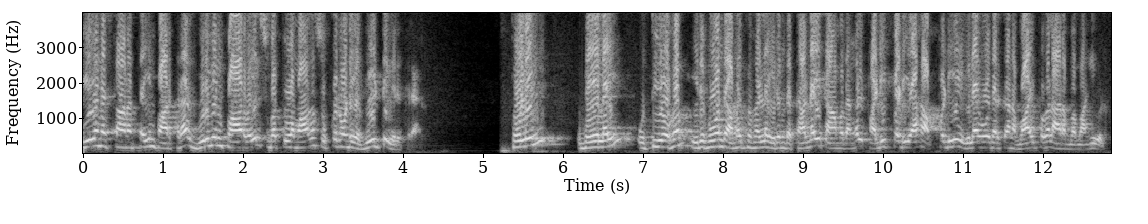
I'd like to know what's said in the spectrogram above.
ஜீவனஸ்தானத்தையும் பார்க்கிறார். குருவின் பார்வையில் சுபத்துவமாக சுக்கரனுடைய வீட்டில் இருக்கிறார். தொழில் வேலை உத்தியோகம் இது போன்ற அமைப்புகள்ல இருந்த தடை தாமதங்கள் படிப்படியாக அப்படியே விலகுவதற்கான வாய்ப்புகள் ஆரம்பமாகிவிடும்.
